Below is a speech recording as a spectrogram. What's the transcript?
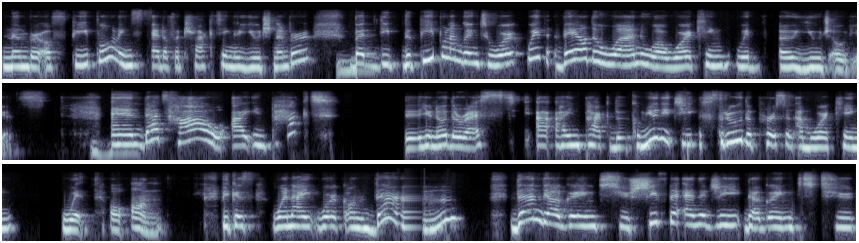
number of people instead of attracting a huge number. Mm-hmm. But the, the people I'm going to work with, they are the one who are working with a huge audience. Mm-hmm. And that's how I impact you know the rest. I, I impact the community through the person i'm working with or on. Because when i work on them then they are going to shift the energy they're going to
